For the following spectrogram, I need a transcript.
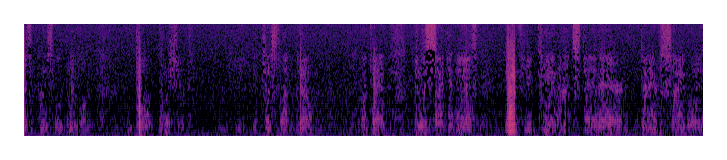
as a personal development. Don't push it. Just let go. Okay? And the second is, if you cannot stay there, dive sideways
